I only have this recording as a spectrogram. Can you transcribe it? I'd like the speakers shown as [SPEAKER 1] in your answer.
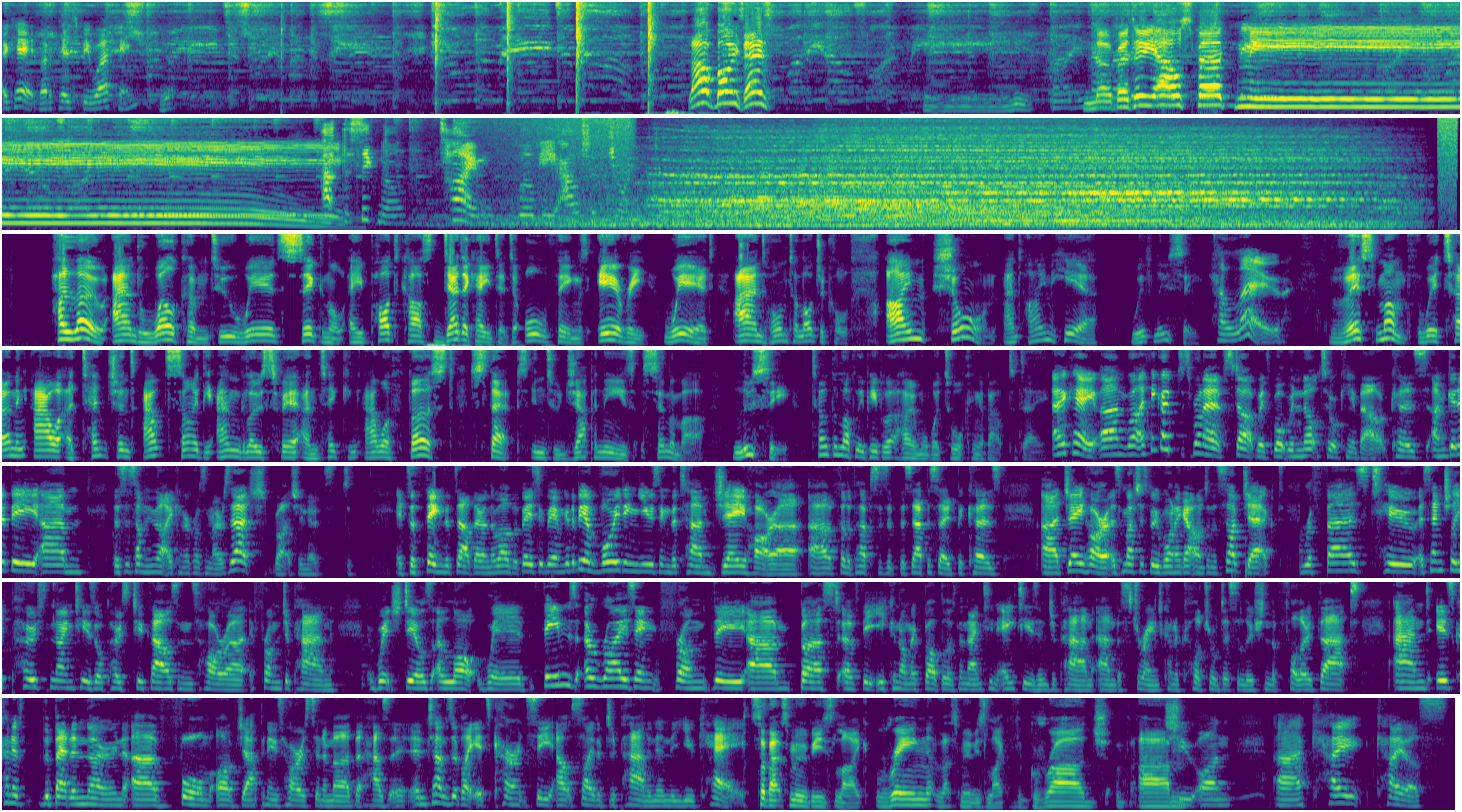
[SPEAKER 1] Okay, that appears to be working.
[SPEAKER 2] Yeah. Loud noises! Nobody else but me.
[SPEAKER 3] At the signal, time will be out of joint.
[SPEAKER 2] Hello and welcome to Weird Signal, a podcast dedicated to all things eerie, weird, and hauntological. I'm Sean and I'm here with Lucy.
[SPEAKER 1] Hello.
[SPEAKER 2] This month, we're turning our attentions outside the Anglosphere and taking our first steps into Japanese cinema. Lucy, tell the lovely people at home what we're talking about today.
[SPEAKER 1] Okay, um, well, I think I just want to start with what we're not talking about because I'm going to be. Um, this is something that I came across in my research. Well, actually, no, it's just. It's a thing that's out there in the world, but basically, I'm going to be avoiding using the term J horror uh, for the purposes of this episode because uh, J horror, as much as we want to get onto the subject, refers to essentially post 90s or post 2000s horror from Japan, which deals a lot with themes arising from the um, burst of the economic bubble of the 1980s in Japan and the strange kind of cultural dissolution that followed that, and is kind of the better known uh, form of Japanese horror cinema that has, in terms of like its currency outside of Japan and in the UK.
[SPEAKER 2] So that's movies like Ring, that's movies like The Grudge. Um,
[SPEAKER 1] Shoot on uh, chaos.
